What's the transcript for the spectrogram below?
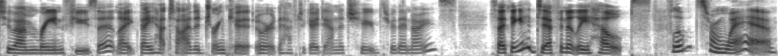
to um reinfuse it. Like they had to either drink it or it'd have to go down a tube through their nose. So I think it definitely helps. Fluids from where?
